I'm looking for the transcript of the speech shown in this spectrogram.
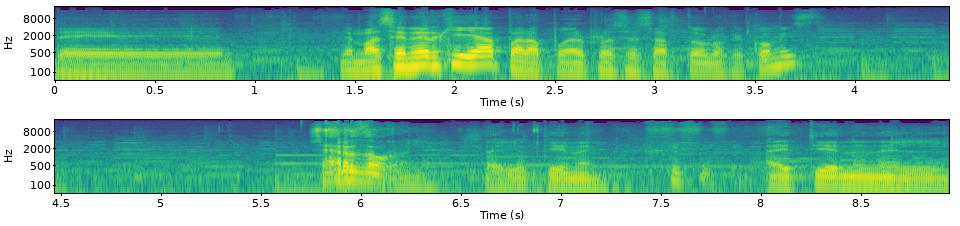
de, de más energía para poder procesar todo lo que comiste. Cerdo. ahí lo tienen. Ahí tienen el,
